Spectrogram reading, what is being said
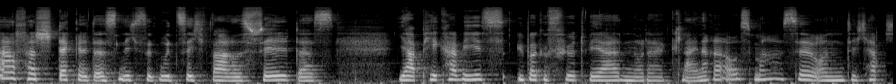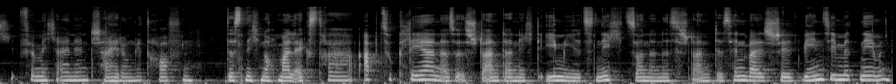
ja versteckeltes, nicht so gut sichtbares Schild, das ja, PKWs übergeführt werden oder kleinere Ausmaße. Und ich habe für mich eine Entscheidung getroffen, das nicht nochmal extra abzuklären. Also es stand da nicht Emils nicht, sondern es stand das Hinweisschild, wen sie mitnehmen.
